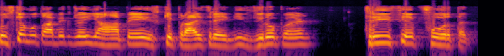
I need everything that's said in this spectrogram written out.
उसके मुताबिक जो है यहाँ पे इसकी प्राइस रहेगी ज़ीरो पॉइंट थ्री से फोर तक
